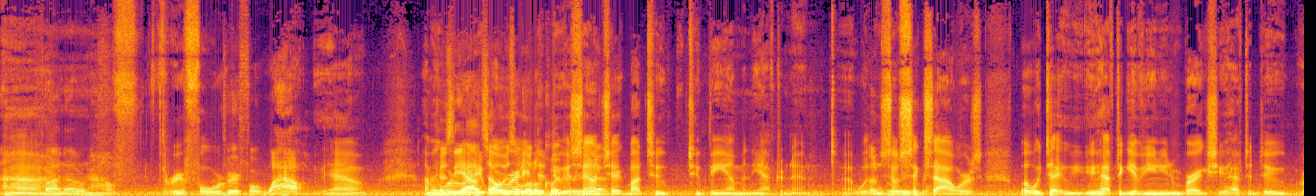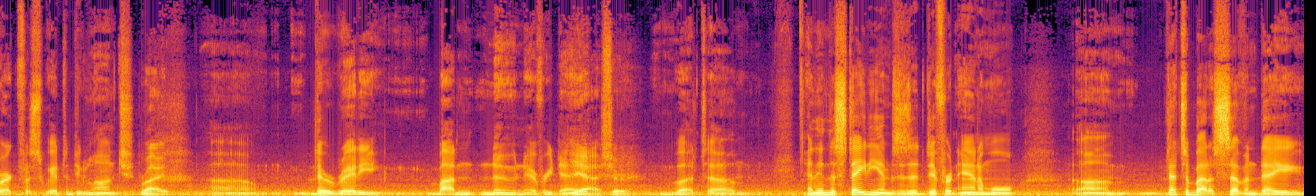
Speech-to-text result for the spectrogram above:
Uh, Five hours? No, three or four. Three or four? Wow. Yeah, I mean we're the ready, out's we're always a ready little to do a sound yeah. check by two two p.m. in the afternoon. Uh, with them. So six hours, but we take you have to give union breaks. You have to do breakfast. We have to do lunch. Right. Um, they're ready by noon every day. Yeah, sure. but um, and then the stadiums is a different animal. Um, that's about a seven day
